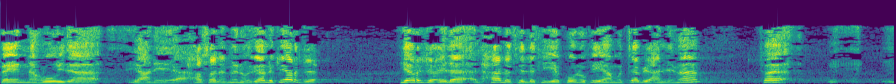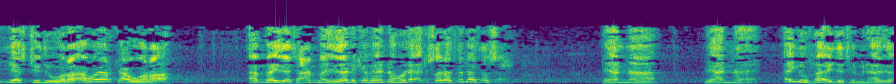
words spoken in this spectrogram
فإنه إذا يعني حصل منه ذلك يرجع. يرجع إلى الحالة التي يكون فيها متبعا الإمام فيسجد وراءه ويركع وراءه. أما إذا تعمد ذلك فإنه لا صلاته لا تصح. لأن لأن أي فائدة من هذه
